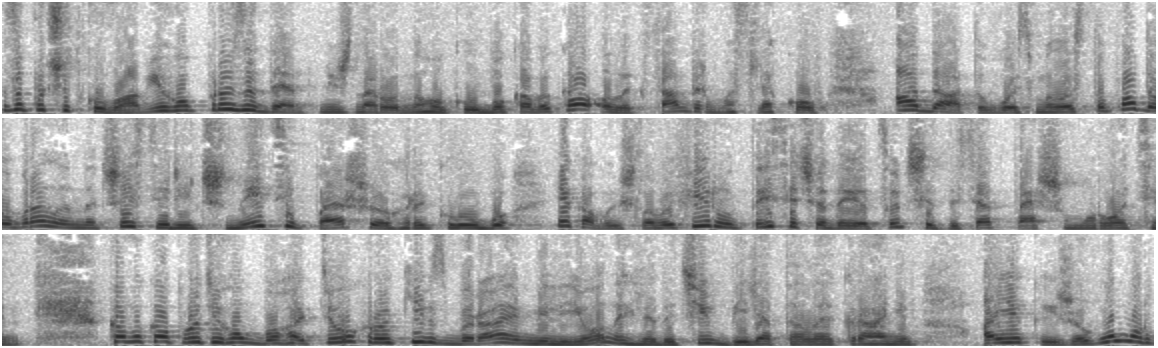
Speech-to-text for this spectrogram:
Започаткував його президент міжнародного клубу КВК Олександр Масляков. А дату 8 листопада обрали на честь річниці першої гри клубу, яка вийшла в ефір у 1961 році. КВК протягом багатьох років збирає мільйони глядачів біля телеекранів. А який же гумор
